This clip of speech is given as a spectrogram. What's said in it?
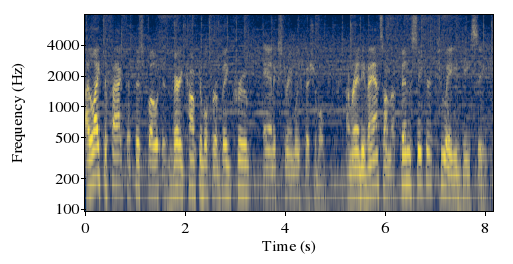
I like the fact that this boat is very comfortable for a big crew and extremely fishable. I'm Randy Vance on the Finseeker 280 DC.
